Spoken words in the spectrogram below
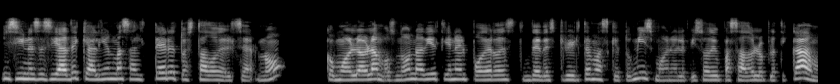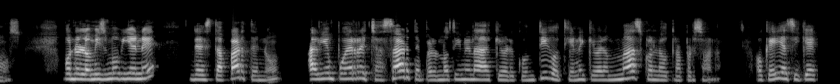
y sin necesidad de que alguien más altere tu estado del ser, ¿no? Como lo hablamos, ¿no? Nadie tiene el poder de, de destruirte más que tú mismo. En el episodio pasado lo platicábamos. Bueno, lo mismo viene de esta parte, ¿no? Alguien puede rechazarte, pero no tiene nada que ver contigo, tiene que ver más con la otra persona. ¿Ok? Así que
